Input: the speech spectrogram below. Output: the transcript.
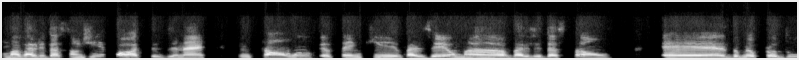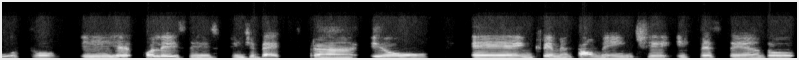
uma validação de hipótese, né? Então, eu tenho que fazer uma validação é, do meu produto, e colher esses feedbacks para eu é, incrementalmente ir crescendo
